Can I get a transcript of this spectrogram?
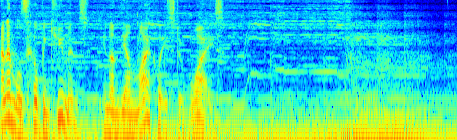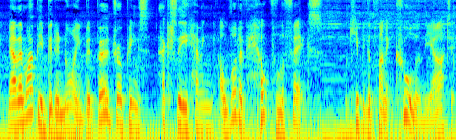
Animals helping humans in the unlikeliest of ways. Now, they might be a bit annoying, but bird droppings actually having a lot of helpful effects in keeping the planet cool in the Arctic.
